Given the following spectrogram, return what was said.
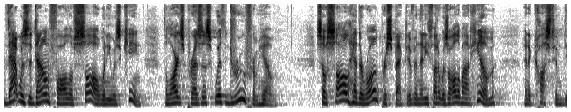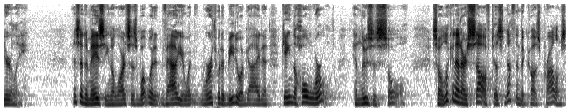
that was the downfall of Saul when he was king. The Lord's presence withdrew from him. So Saul had the wrong perspective, and then he thought it was all about him, and it cost him dearly. Isn't it amazing? The Lord says, What would it value, what worth would it be to a guy to gain the whole world and lose his soul? So looking at ourselves does nothing but cause problems.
